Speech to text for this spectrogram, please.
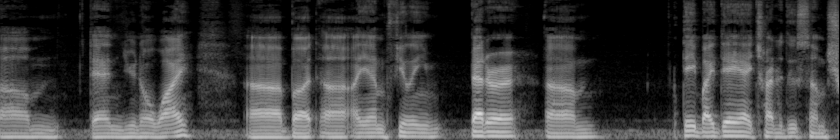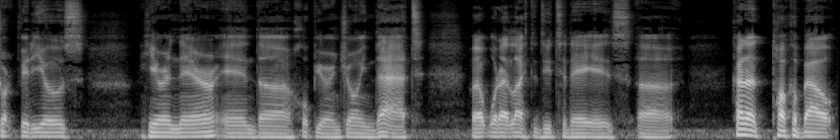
um, then you know why. Uh, but uh, I am feeling better um, day by day. I try to do some short videos here and there and uh, hope you're enjoying that. But what I'd like to do today is uh, kind of talk about,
